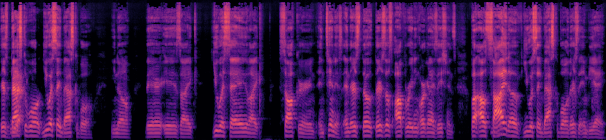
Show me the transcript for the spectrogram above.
there's Yeah. basketball, USA basketball. You know, there is like USA like soccer and, and tennis, and there's those there's those operating organizations. But outside of USA basketball, there's the NBA,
